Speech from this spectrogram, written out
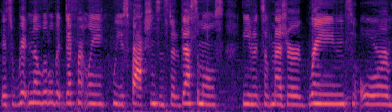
it's written a little bit differently. We use fractions instead of decimals, the units of measure, grains, or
